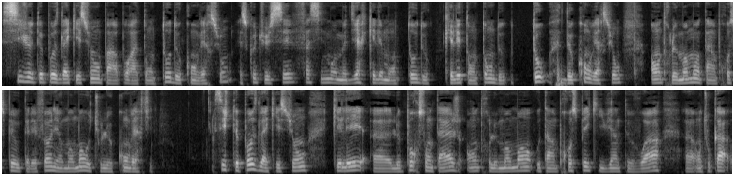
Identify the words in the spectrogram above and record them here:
Si je te pose la question par rapport à ton taux de conversion, est-ce que tu sais facilement me dire quel est mon taux de quel est ton taux de taux de conversion entre le moment où tu as un prospect au téléphone et le moment où tu le convertis? Si je te pose la question, quel est euh, le pourcentage entre le moment où tu as un prospect qui vient te voir, euh, en tout cas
